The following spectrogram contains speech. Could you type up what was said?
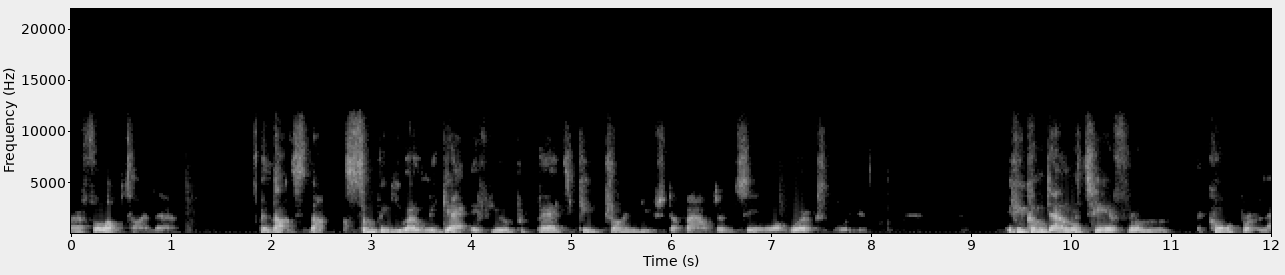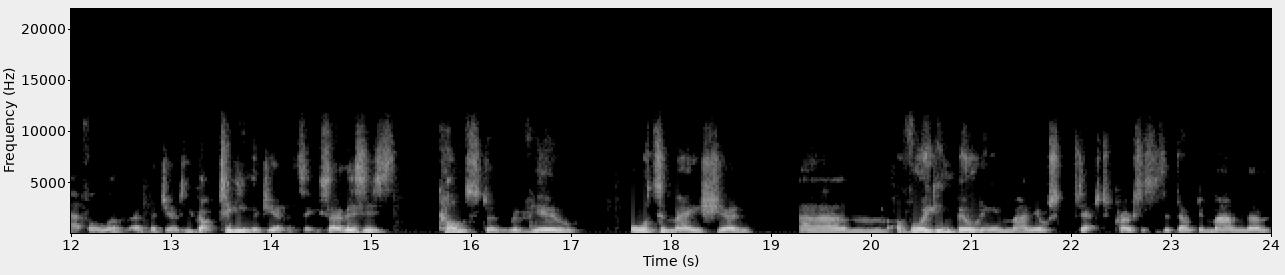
uh, full uptime there and that's that's something you only get if you're prepared to keep trying new stuff out and seeing what works for you. If you come down a tier from the corporate level of, of agility, you've got team agility. So this is constant review, automation, um, avoiding building in manual steps to processes that don't demand them.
